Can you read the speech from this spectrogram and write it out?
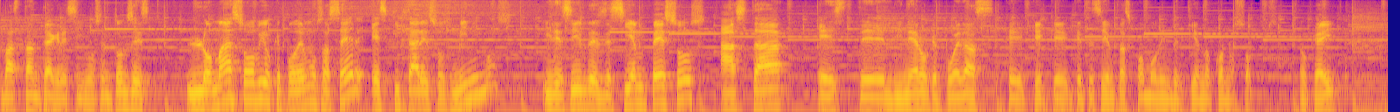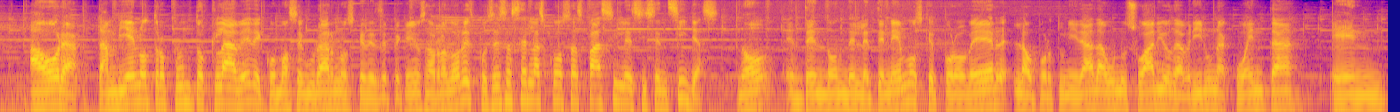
bastante agresivos. Entonces, lo más obvio que podemos hacer es quitar esos mínimos y decir desde 100 pesos hasta este, el dinero que puedas, que, te sientas cómodo invirtiendo con nosotros. ¿ok? Ahora, también otro punto clave de cómo asegurarnos que desde pequeños ahorradores, pues es hacer las cosas fáciles y sencillas, ¿no? En, donde le tenemos que proveer la oportunidad a un usuario de abrir una cuenta en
